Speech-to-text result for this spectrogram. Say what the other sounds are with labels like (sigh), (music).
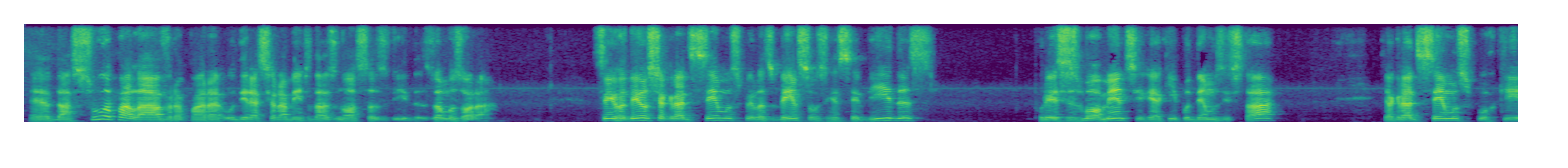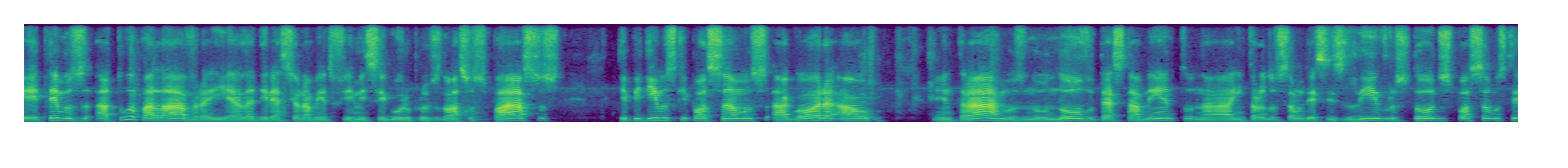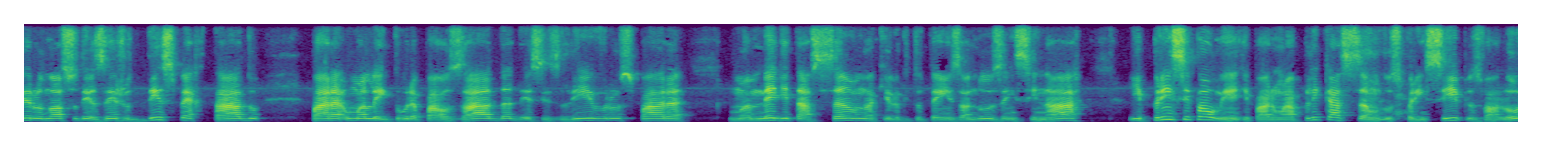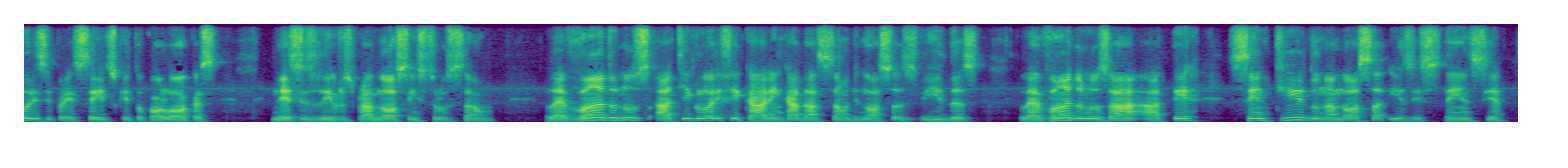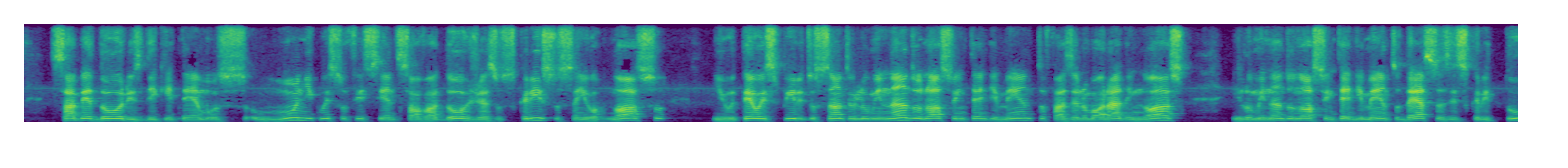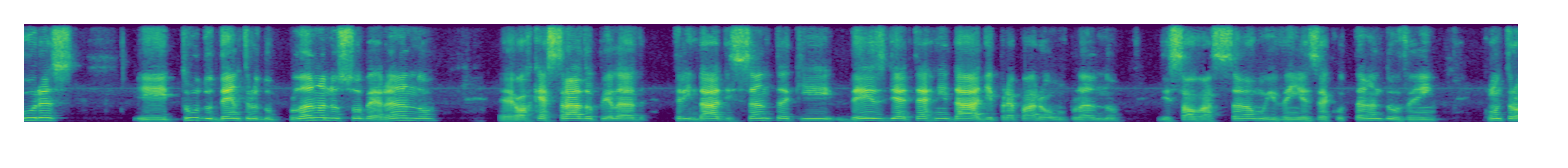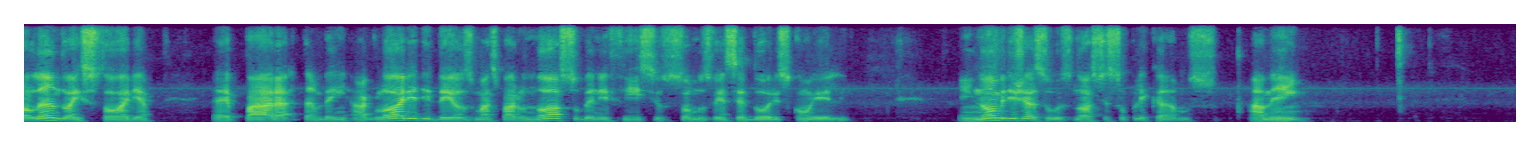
é, da Sua palavra para o direcionamento das nossas vidas. Vamos orar. Senhor Deus, te agradecemos pelas bênçãos recebidas, por esses momentos que aqui podemos estar. Te agradecemos porque temos a tua palavra e ela é direcionamento firme e seguro para os nossos passos. Te pedimos que possamos agora, ao entrarmos no Novo Testamento, na introdução desses livros todos, possamos ter o nosso desejo despertado para uma leitura pausada desses livros, para uma meditação naquilo que tu tens a nos ensinar e principalmente para uma aplicação dos princípios, valores e preceitos que tu colocas nesses livros para nossa instrução levando-nos a te glorificar em cada ação de nossas vidas, levando-nos a, a ter sentido na nossa existência, sabedores de que temos um único e suficiente Salvador, Jesus Cristo, Senhor nosso, e o teu Espírito Santo iluminando o nosso entendimento, fazendo morada em nós, iluminando o nosso entendimento dessas Escrituras, e tudo dentro do plano soberano é, orquestrado pela Trindade Santa, que desde a eternidade preparou um plano de salvação e vem executando, vem controlando a história é, para também a glória de Deus, mas para o nosso benefício, somos vencedores com Ele. Em nome de Jesus, nós te suplicamos. Amém.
